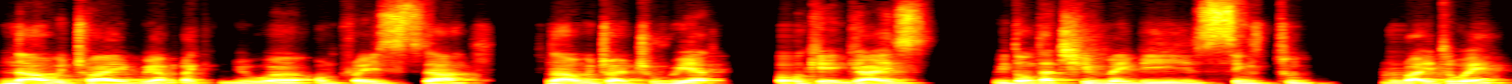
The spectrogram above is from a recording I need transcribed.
now we try, we have like new uh, employees. Now we try to react, okay, guys, we don't achieve maybe things to right away,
